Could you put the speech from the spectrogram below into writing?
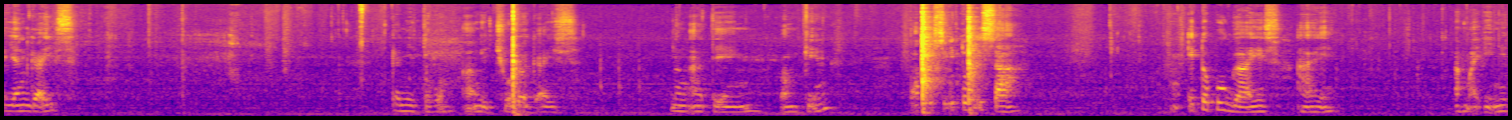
Ayan guys. Ganito ang itsura guys ng ating pumpkin. Tapos itong isa, ito po guys ay ah, mainit.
